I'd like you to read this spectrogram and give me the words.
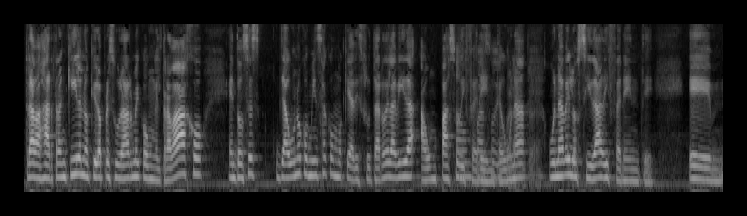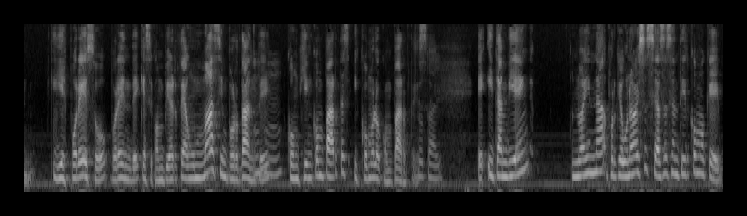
trabajar tranquila, no quiero apresurarme con el trabajo. Entonces, ya uno comienza como que a disfrutar de la vida a un paso A un paso diferente, a una, diferente. una velocidad diferente. Eh, y es por eso, por ende, que se convierte aún más importante con quién compartes y cómo lo compartes. Total. Eh, y también no hay nada, porque una vez se hace sentir como que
